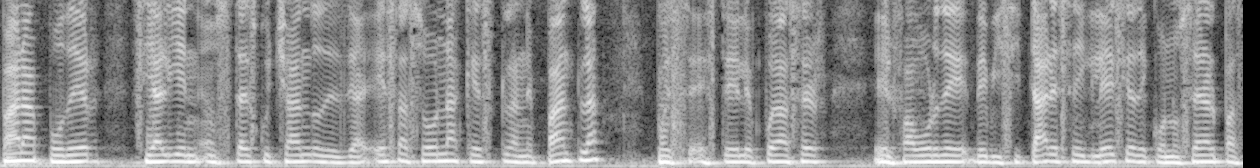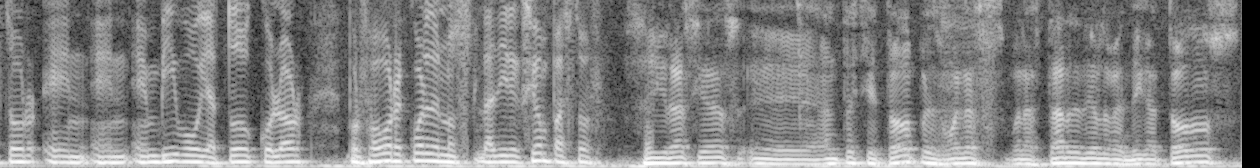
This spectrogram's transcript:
para poder, si alguien nos está escuchando desde esa zona que es Tlanepantla, pues este le pueda hacer el favor de, visitar esa iglesia, de conocer al pastor en, en, vivo y a todo color, por favor recuérdenos la dirección, pastor. Sí, gracias. Eh, antes que todo, pues buenas, buenas tardes, Dios los bendiga a todos.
